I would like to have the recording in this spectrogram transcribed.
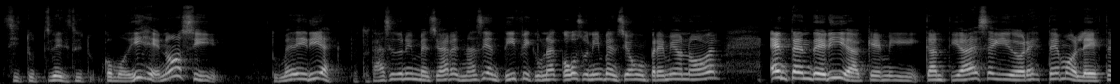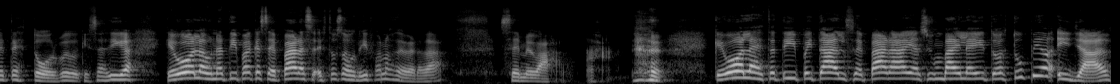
Si tú, como dije, ¿no? Si tú me dirías, tú estás haciendo una invención, una científica, una cosa, una invención, un premio Nobel, entendería que mi cantidad de seguidores te moleste, te estorbe, quizás diga, qué bola, una tipa que se para, estos audífonos de verdad se me bajan. Ajá. ¿Qué bola este tipo y tal? Se para y hace un baile todo estúpido y ya,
